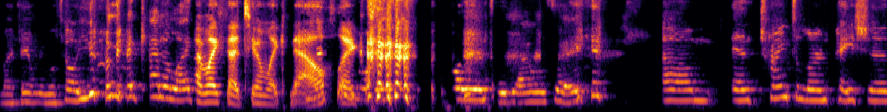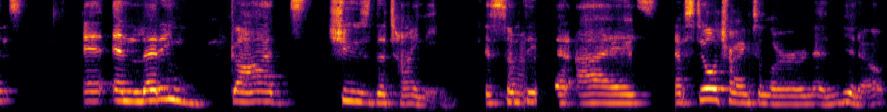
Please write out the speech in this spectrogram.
my family will tell you. I mean, I kind of like. I'm like that too. I'm like now, like. oriented, I will say, um, and trying to learn patience, and, and letting God choose the timing is mm-hmm. something mm-hmm. that I am still trying to learn, and you know,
